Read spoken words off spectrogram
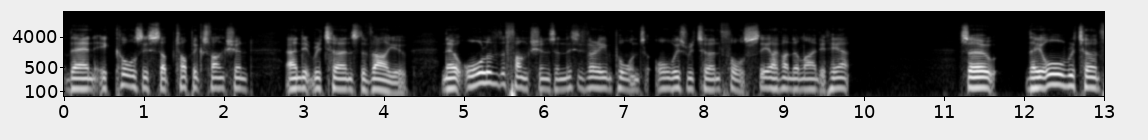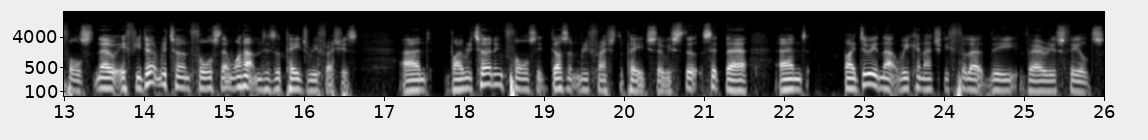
then it calls this subtopics function and it returns the value. Now, all of the functions, and this is very important, always return false. See, I've underlined it here. So they all return false. Now, if you don't return false, then what happens is the page refreshes. And by returning false, it doesn't refresh the page. So we still sit there, and by doing that, we can actually fill out the various fields.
